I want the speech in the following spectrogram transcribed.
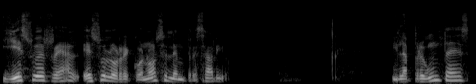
Y eso es real, eso lo reconoce el empresario. Y la pregunta es,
